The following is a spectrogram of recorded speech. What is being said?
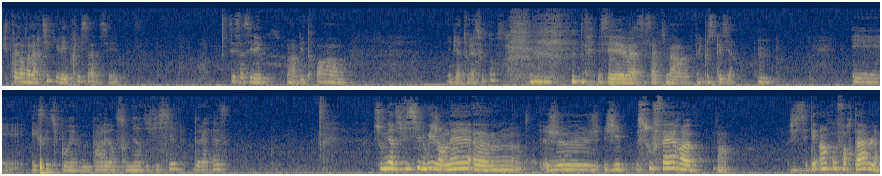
je présente un article, il est pris, ça, c'est. C'est ça, c'est les, les trois. Et bientôt la soutenance. et c'est voilà, c'est ça qui m'a fait le plus plaisir. Et est-ce que tu pourrais me parler d'un souvenir difficile de la thèse? Souvenir difficile, oui, j'en ai. Euh, je- j'ai souffert. euh, Enfin, c'était inconfortable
